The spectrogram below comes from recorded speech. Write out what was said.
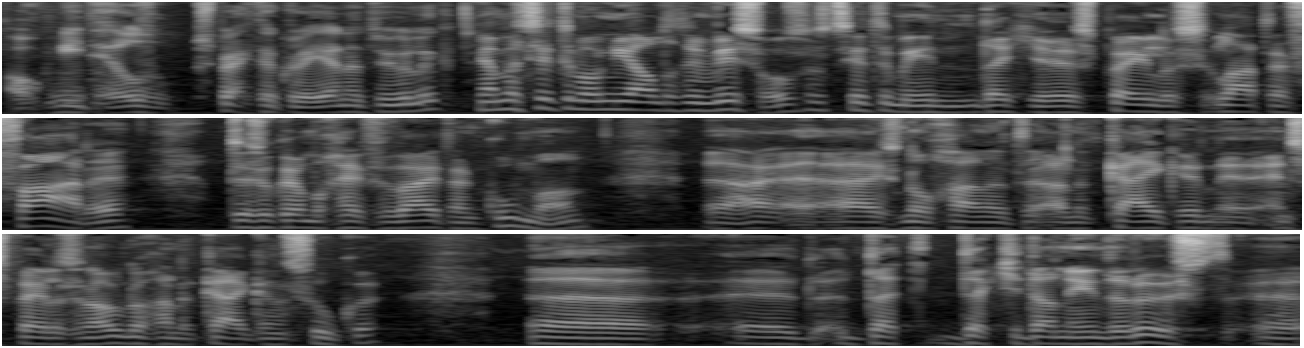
ook niet heel spectaculair natuurlijk. Ja, maar het zit hem ook niet altijd in wissels. Het zit hem in dat je spelers laat ervaren. Het is ook helemaal geen verwijt aan Koeman. Eh, hij, is nog aan het, aan het kijken en, en spelers zijn ook nog aan het kijken en zoeken. Eh, eh, dat, dat je dan in de rust eh,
